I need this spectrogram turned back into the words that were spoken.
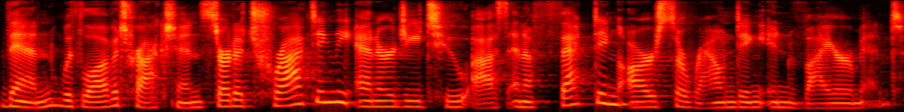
then, with law of attraction, start attracting the energy to us and affecting our surrounding environment.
